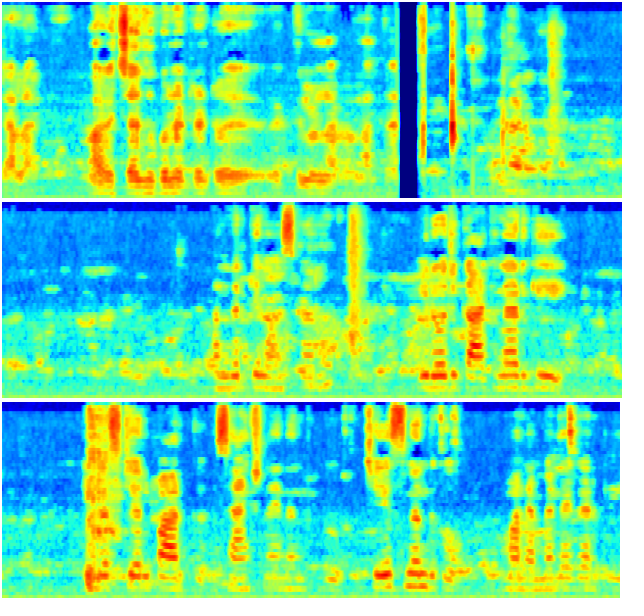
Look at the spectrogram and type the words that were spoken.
చాలా బాగా చదువుకున్నటువంటి వ్యక్తులు ఉన్నారు వాళ్ళంతా. అందరికీ నమస్కారం. ఈరోజు కాకినాడకి ఇండస్ట్రియల్ పార్క్ శాంక్షన్ అయినందుకు చేసినందుకు మన ఎమ్మెల్యే గారికి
